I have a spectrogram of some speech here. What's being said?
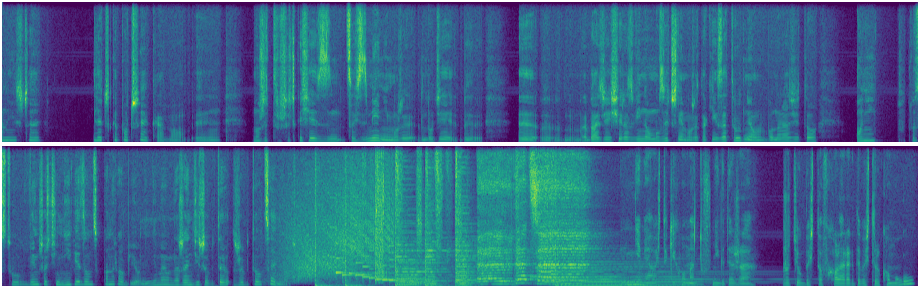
pan jeszcze chwileczkę poczeka. No, y, może troszeczkę się z, coś zmieni, może ludzie y, y, y, bardziej się rozwiną muzycznie, może takich zatrudnią, bo na razie to oni po prostu w większości nie wiedzą, co pan robi. Oni nie mają narzędzi, żeby to, żeby to ocenić. Nie miałeś takich momentów nigdy, że rzuciłbyś to w cholerę, gdybyś tylko mógł?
